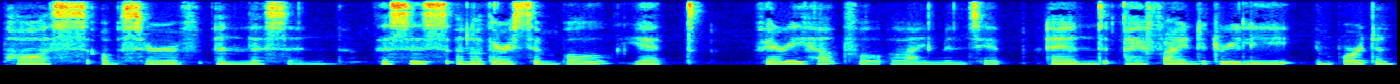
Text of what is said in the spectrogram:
Pause, observe, and listen. This is another simple yet very helpful alignment tip. And I find it really important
